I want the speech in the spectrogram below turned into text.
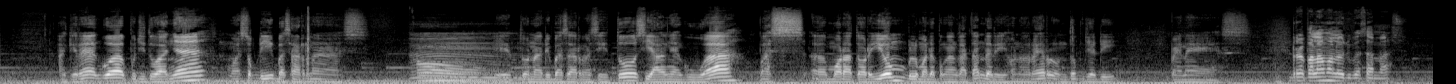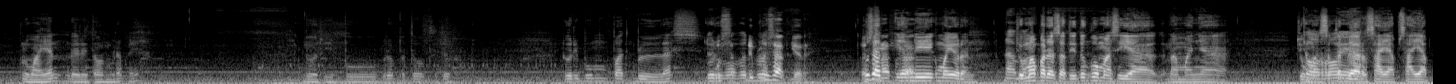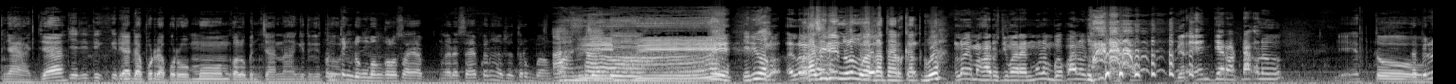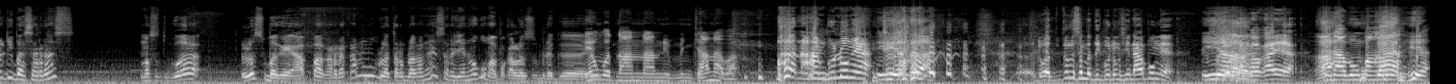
akhirnya gue puji tuhannya masuk di basarnas Oh. itu nah di basarnas itu sialnya gue pas eh, moratorium belum ada pengangkatan dari honorer untuk jadi PNS Berapa lama lo di Basarnas? lumayan dari tahun berapa ya 2000 berapa tuh waktu itu 2014 Pusat, di pusat, Ger. pusat Basarnas yang di Kemayoran. Nah, Cuma pada saat itu gue masih ya namanya cuma Coro sekedar ya? sayap-sayapnya aja. Jadi dikirim. Ya dapur-dapur umum kalau bencana gitu-gitu. Penting dong bang kalau sayap nggak ada sayap kan nggak bisa terbang. Asik. Ih. Jadi waktu Lo- lo Makasih emang- Din lu mengangkat harkat gue. Lo emang harus dimarahin mulu bapak lu. Biar encer otak lu. Gitu. Tapi lu di Basarnas, maksud gua lu sebagai apa? Karena kan lu latar belakangnya sarjana hukum apa kalau sebagai dia buat nahan bencana, Pak. Pak, nahan gunung ya? iya. Waktu itu lu sempat di Gunung Sinabung ya? Iya. Tanggal kaya. Ah, Nabung bukan. Iya.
